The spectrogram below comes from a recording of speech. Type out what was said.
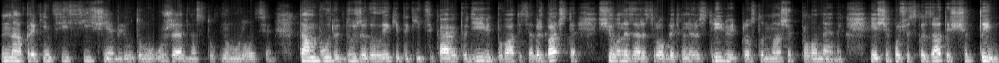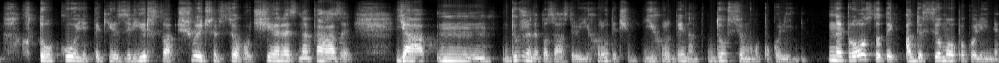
наприкінці січня, в лютому, уже в наступному році. Там будуть дуже великі такі цікаві події відбуватися. Ви ж бачите, що вони зараз роблять? Вони розстрілюють просто наших полонених. Я ще хочу сказати, що тим, хто коїть такі звірства, швидше всього через накази. Я дуже не позаздрю їх родичам, їх родинам до сьомого покоління. Не просто тих, а до сьомого покоління.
